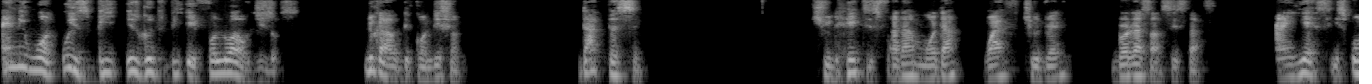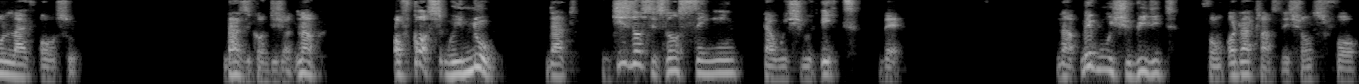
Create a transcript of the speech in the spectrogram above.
anyone who is be is going to be a follower of Jesus. Look at the condition. That person should hate his father, mother, wife, children, brothers, and sisters. And yes, his own life also. That's the condition. Now, of course, we know that Jesus is not saying that we should hate there. Now, maybe we should read it from other translations for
